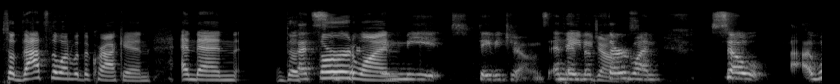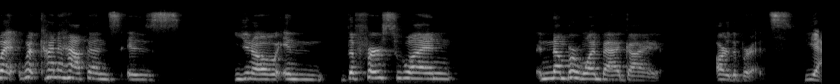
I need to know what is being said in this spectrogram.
So that's the one with the Kraken. And then the That's third one. meet Davy Jones, and Davy then the Jones. third one. So uh, what what kind of happens is, you know, in the first one, number one bad guy are the Brits. Yeah.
